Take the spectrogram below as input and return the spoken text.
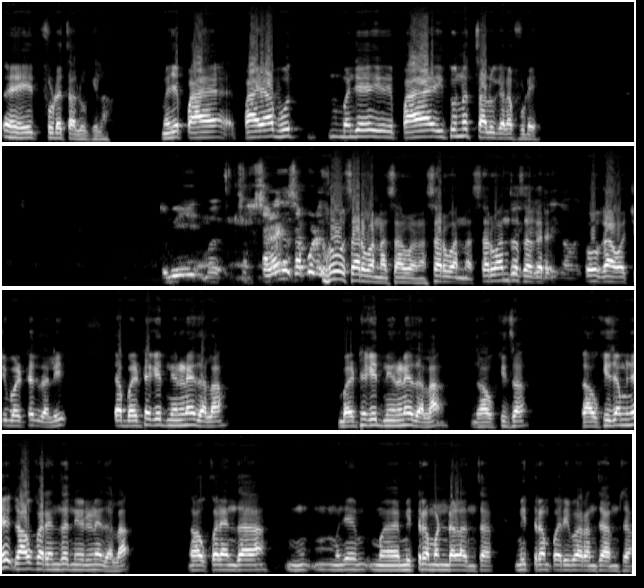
हे पुढे चालू केलं. म्हणजे पाया पायाभूत म्हणजे पाया इथूनच चालू केला पुढे. तुम्ही सगळ्यांचा सपोर्ट हो सर्वांना सर्वांना सर्वांना. सर्वांचं सहकार्य हो गावाची बैठक झाली. त्या बैठकीत निर्णय झाला. बैठकीत निर्णय झाला गावकीचा. गावकीचा म्हणजे गावकऱ्यांचा निर्णय झाला. गावकऱ्यांचा म्हणजे मित्रमंडळांचा मित्र परिवारांचा आमचा.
